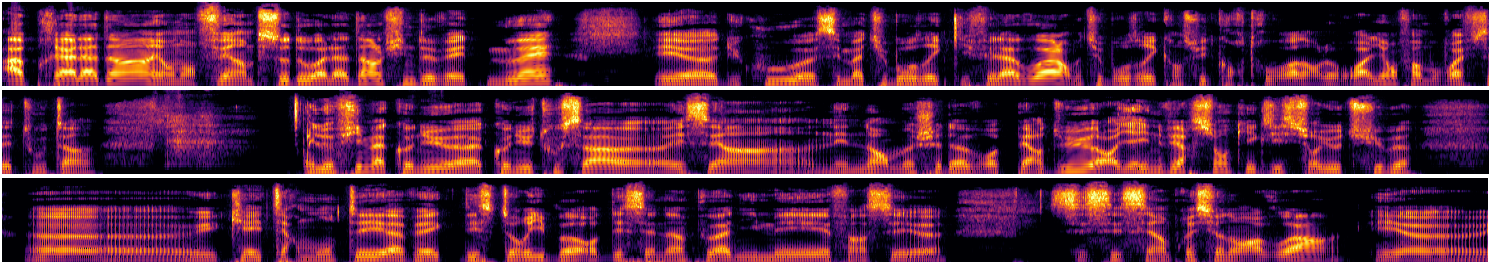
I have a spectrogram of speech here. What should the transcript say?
après Aladdin et on en fait un pseudo Aladdin. Le film devait être muet. Et du coup c'est Matthew Broderick qui fait la voix. Alors Matthew Broderick ensuite qu'on retrouvera dans le Roi Lion. Enfin bon bref c'est tout un et le film a connu a connu tout ça euh, et c'est un, énorme chef-d'œuvre perdu. Alors il y a une version qui existe sur YouTube euh, qui a été remontée avec des storyboards, des scènes un peu animées. Enfin c'est euh, c'est impressionnant à voir euh,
